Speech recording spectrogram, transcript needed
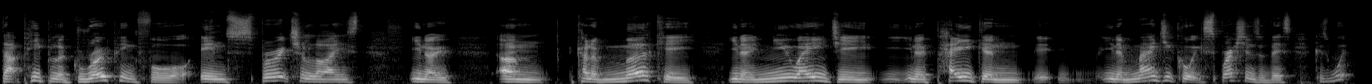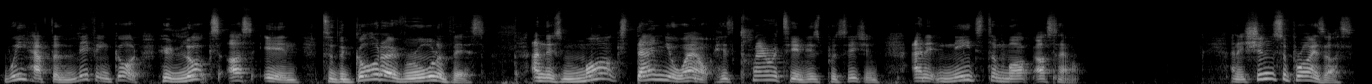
that people are groping for in spiritualized, you know, um, kind of murky, you know, new agey, you know, pagan, you know, magical expressions of this, because we, we have the living God who locks us in to the God over all of this. And this marks Daniel out, his clarity and his precision, and it needs to mark us out. And it shouldn't surprise us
